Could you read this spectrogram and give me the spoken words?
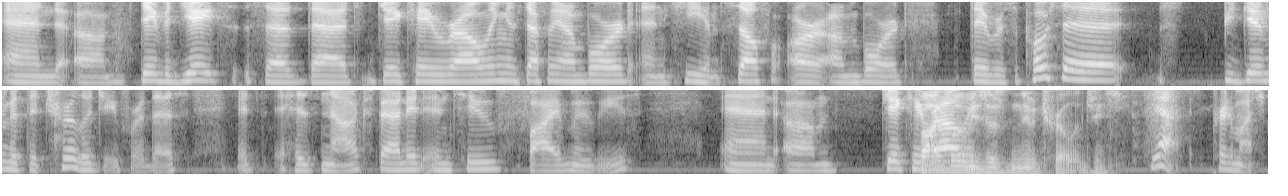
And um, David Yates said that J.K. Rowling is definitely on board, and he himself are on board. They were supposed to begin with the trilogy for this. It has now expanded into five movies. And um, J.K. Five Rowling. movies is the new trilogy. Yeah, pretty much.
